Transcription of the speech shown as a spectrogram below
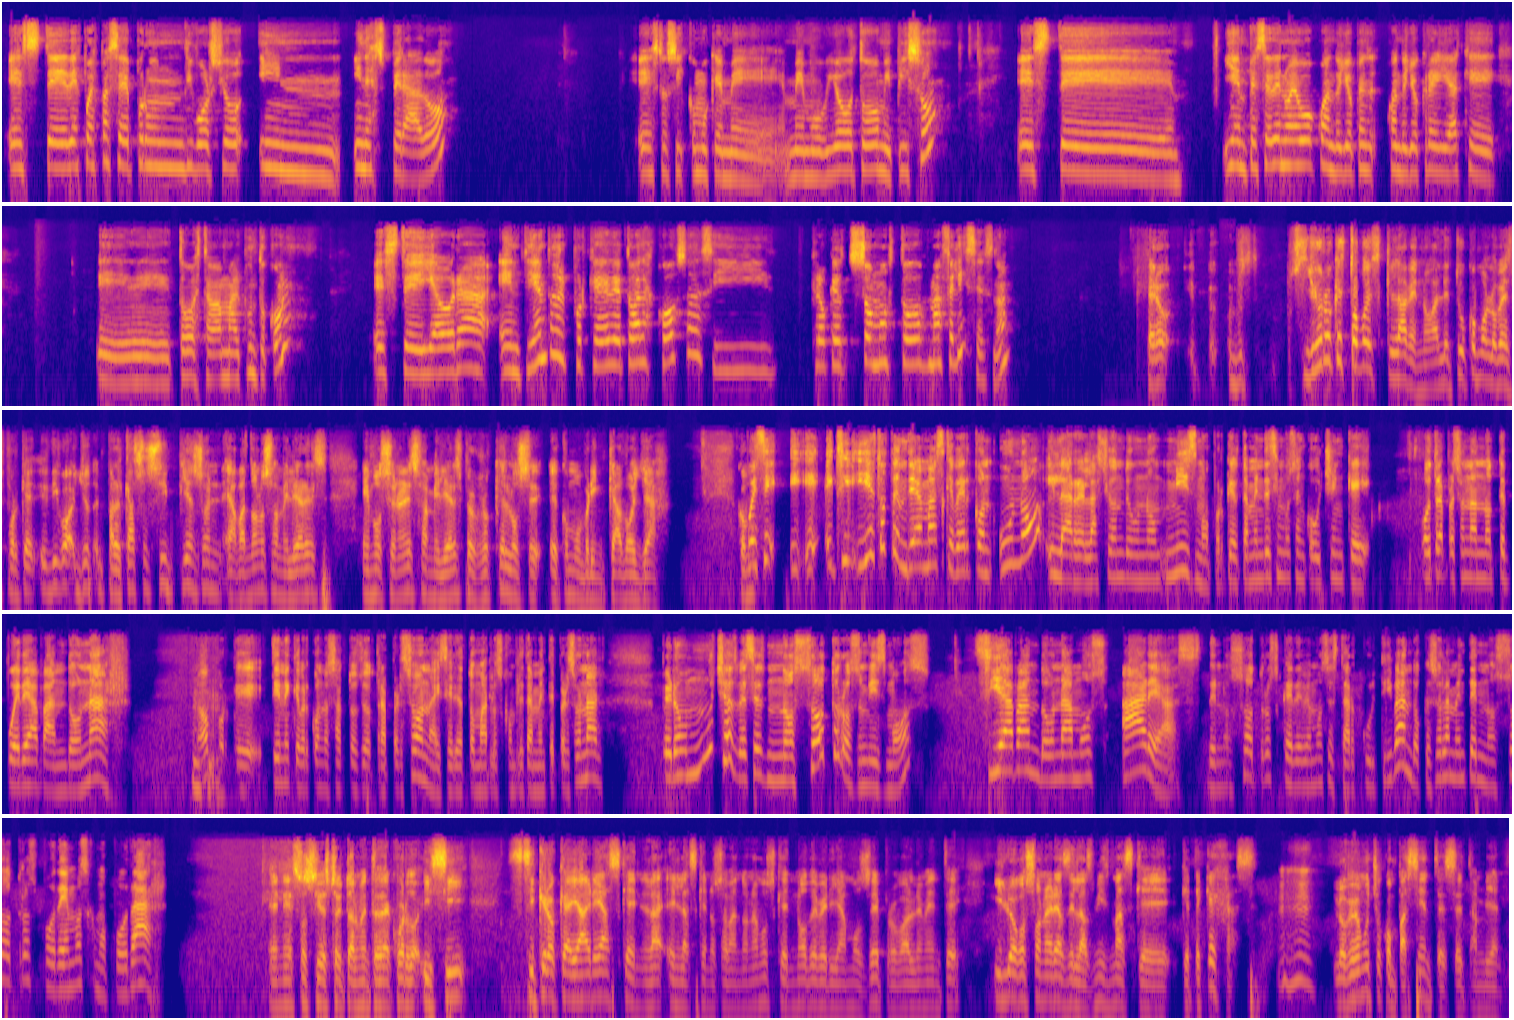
Este, después pasé por un divorcio inesperado. Eso sí, como que me, movió todo mi piso. Este, y empecé de nuevo cuando yo, cuando yo creía que eh, todo estaba mal.com. Este, y ahora entiendo el porqué de todas las cosas y creo que somos todos más felices, ¿no? Pero pues, yo creo que todo es clave, ¿no? Ale, ¿tú cómo lo ves? Porque digo, yo para el caso sí pienso en abandonos familiares, emocionales familiares, pero creo que los he, como brincado ya. Pues sí y, y, esto tendría más que ver con uno y la relación de uno mismo, porque también decimos en coaching que otra persona no te puede abandonar. ¿No? Porque tiene que ver con los actos de otra persona y sería tomarlos completamente personal. Pero muchas veces nosotros mismos sí abandonamos áreas de nosotros que debemos estar cultivando, que solamente nosotros podemos como podar. En eso sí estoy totalmente de acuerdo. Y sí, sí creo que hay áreas que en, las que nos abandonamos que no deberíamos de probablemente. Y luego son áreas de las mismas que, te quejas. Lo veo mucho con pacientes ¿eh? también.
